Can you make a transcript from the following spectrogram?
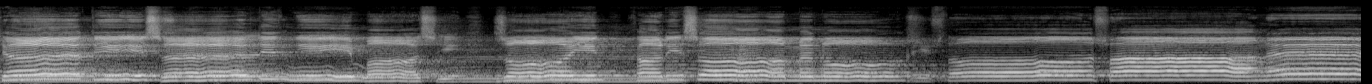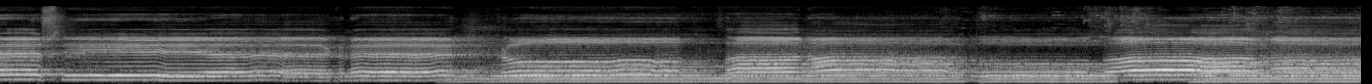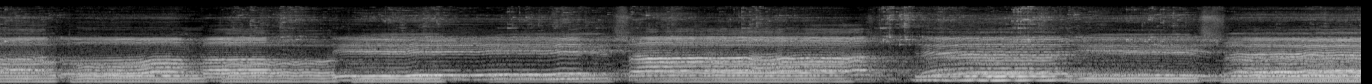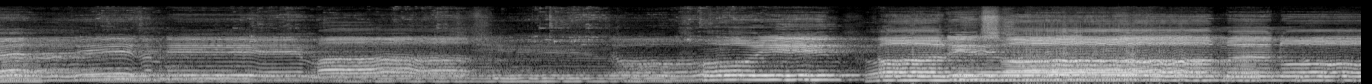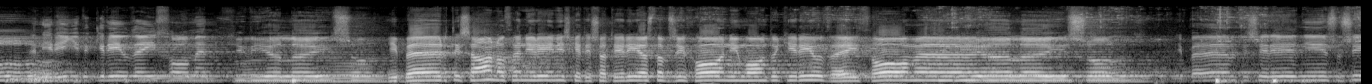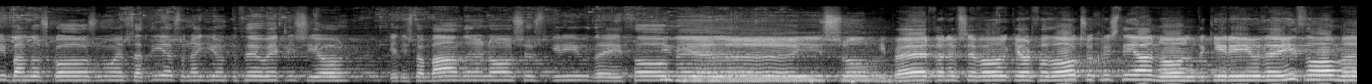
και της εν της μνήμαση ζωήν χαρισάμενος. Της άνωθεν ειρήνης και της σωτηρίας των ψυχών ημών του Κυρίου δεηθώμε. Κύριε ελέησον, Υπέρ της ειρήνης του σύμπαντος κόσμου, ευσταθίας των Αγίων του Θεού Εκκλησιών και της των πάντων ενώσεως του Κυρίου Κύριε Δεηθώμε. ελέησον, Υπέρ των ευσεβών και ορθοδόξων χριστιανών του Κυρίου δεηθώμε.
